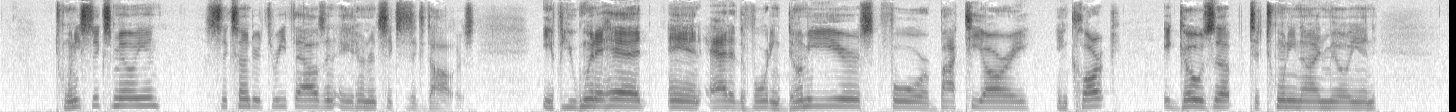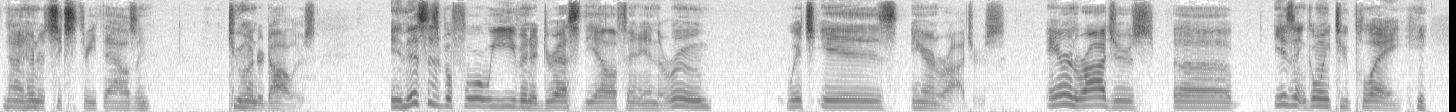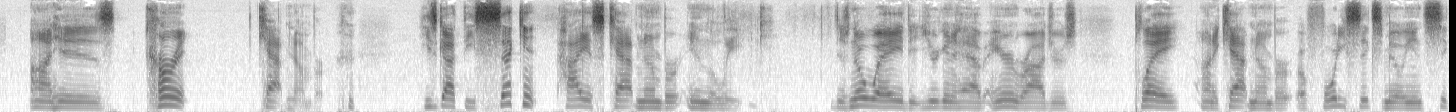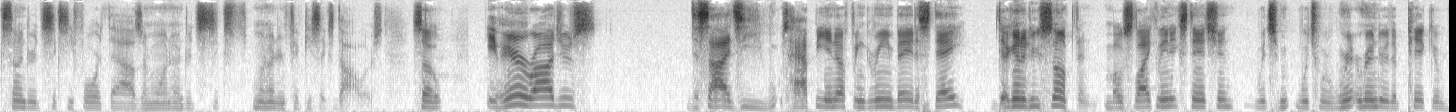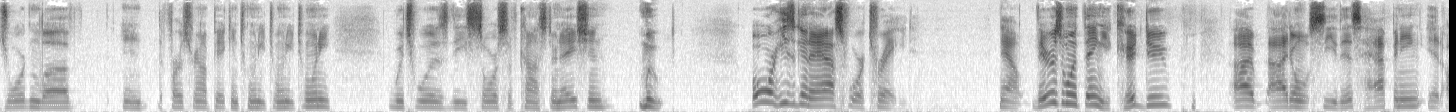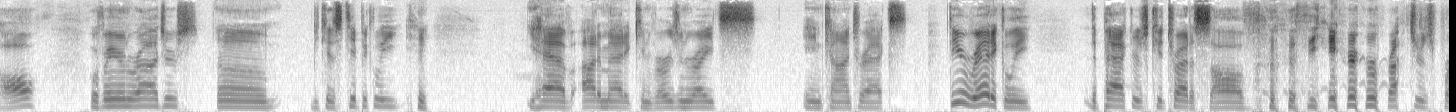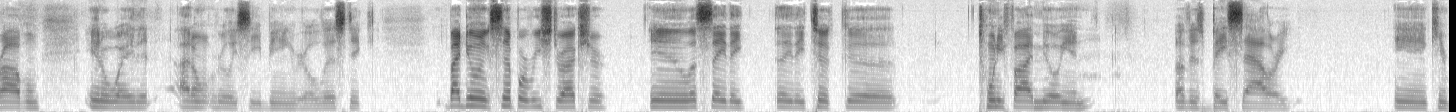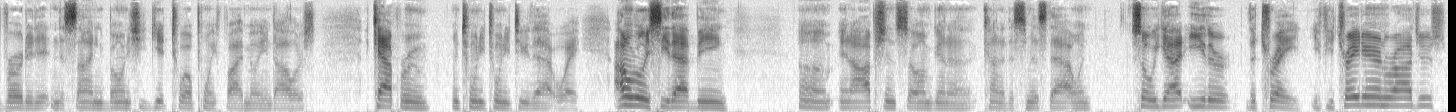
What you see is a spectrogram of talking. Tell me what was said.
twenty six million six hundred three thousand eight hundred sixty six dollars. If you went ahead and added the voiding dummy years for Bakhtiari and Clark, it goes up to twenty-nine million nine hundred sixty-three thousand two hundred dollars. And this is before we even address the elephant in the room, which is Aaron Rodgers. Aaron Rodgers uh, isn't going to play on his current cap number. He's got the second highest cap number in the league. There's no way that you're going to have Aaron Rodgers play on a cap number of $46,664,156. So if Aaron Rodgers decides he's happy enough in Green Bay to stay, they're going to do something. Most likely an extension, which which will render the pick of Jordan Love in the first round pick in 2020 which was the source of consternation, moot. Or he's going to ask for a trade. Now, there is one thing you could do. I I don't see this happening at all with Aaron Rodgers um, because typically you have automatic conversion rights in contracts. Theoretically, the Packers could try to solve the Aaron Rodgers problem in a way that I don't really see being realistic by doing a simple restructure. And let's say they they, they took uh, 25 million of his base salary and converted it into signing bonus, you get 12.5 million dollars cap room in 2022 that way. I don't really see that being um, an option, so I'm to kind of dismiss that one. So we got either the trade. If you trade Aaron Rodgers,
